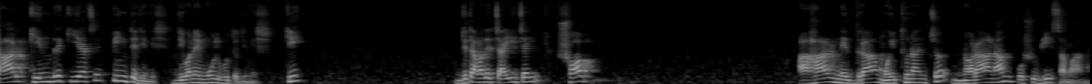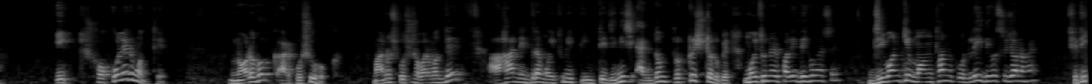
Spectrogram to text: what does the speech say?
তার কেন্দ্রে কি আছে? তিনটে জিনিস, জীবনের মূলভূত জিনিস। কি? যেটা আমাদের চাই চাই। সব আহার, নিদ্রা, মৈথুনাঞ্চ, নরানাম, পশুভি, সমান। এই সকলের মধ্যে নর হোক আর পশু হোক, মানুষ, পশু সবার মধ্যে আহার, নিদ্রা, মৈথুন এই তিনটে জিনিস একদম প্রকৃষ্ট রূপে। মৈথুনের ফলেই দেহ আসে। জীবনকে মন্থন করলেই দেহ সৃজন হয়। সেটি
